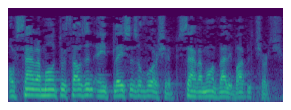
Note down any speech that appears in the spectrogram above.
of San Ramon 2008 Places of Worship, San Ramon Valley Bible Church.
